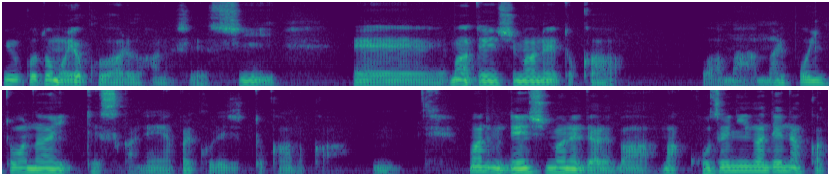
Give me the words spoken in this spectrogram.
いうこともよくある話ですし、えーまあ電子マネーとかは、まああんまりポイントはないですかね。やっぱりクレジットカードか。うん。まあでも電子マネーであれば、まあ小銭が出なかっ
